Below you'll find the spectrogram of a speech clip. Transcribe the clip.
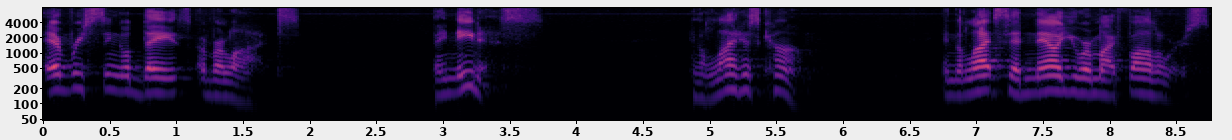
every single day of our lives. They need us. And the light has come. And the light said, Now you are my followers.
